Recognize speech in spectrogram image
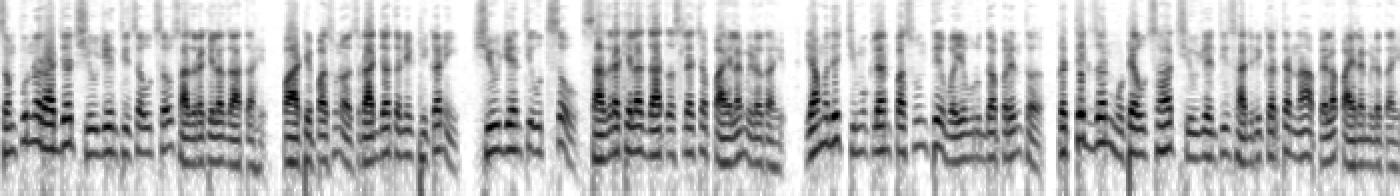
संपूर्ण राज्यात शिवजयंतीचा उत्सव साजरा केला जात आहे. पहाटेपासूनच राज्यात अनेक ठिकाणी शिवजयंती उत्सव साजरा केला जात असल्याचा पाहायला मिळत आहे. यामध्ये चिमुकल्यांपासून ते वयोवृद्धापर्यंत प्रत्येक जण मोठ्या उत्साहात शिवजयंती साजरी करताना आपल्याला पाहायला मिळत आहे.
